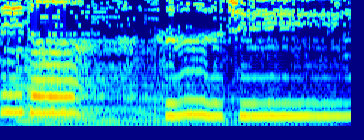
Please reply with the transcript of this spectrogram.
你的自己。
